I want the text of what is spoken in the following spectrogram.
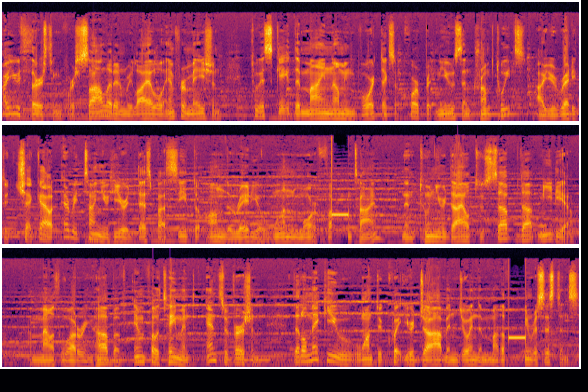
Are you thirsting for solid and reliable information to escape the mind numbing vortex of corporate news and Trump tweets? Are you ready to check out every time you hear Despacito on the radio one more fucking time? Then tune your dial to Sub.media, a mouth-watering hub of infotainment and subversion that'll make you want to quit your job and join the motherfucking resistance.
